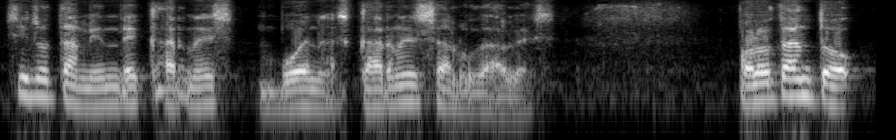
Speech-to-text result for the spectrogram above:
sino también de carnes buenas, carnes saludables. Por lo tanto,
